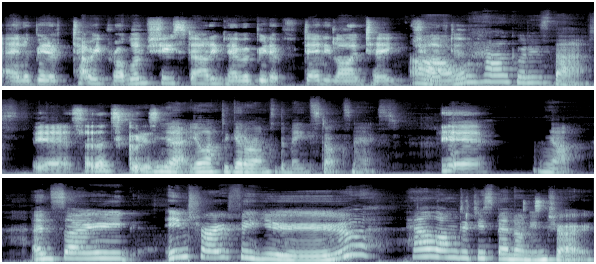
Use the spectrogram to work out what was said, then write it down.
and a bit of tummy problems. She's starting to have a bit of dandelion tea. She loved oh, how good is that? Yeah, so that's good, isn't Yeah, it? you'll have to get her onto the meat stocks next. Yeah. Yeah. And so, intro for you. How long did you spend on intro?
